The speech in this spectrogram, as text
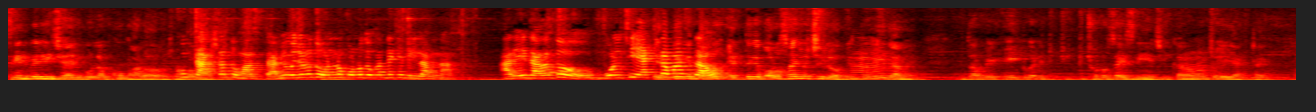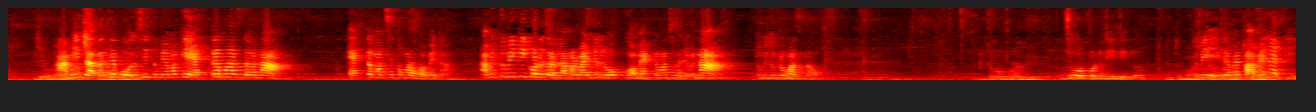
সেন্ট বেরিয়েছে আমি বললাম খুব ভালো হবে খুব টাটকা মাছটা। তো মাছটা। আমি ওই জন্য তো অন্য কোনো দোকান থেকে নিলাম না। আর এই দাদা তো বলছি একটা মাছ দাও। এর থেকে বড় সাইজও ছিল কিন্তু এই দামে। কিন্তু আমি একটু ছোট সাইজ নিয়েছি কারণ হচ্ছে এই একটাই। আমি দাদাকে বলছি তুমি আমাকে একটা মাছ দাও না একটা মাছে তোমার হবে না। আমি তুমি কি করে জানলে? আমার বাড়িতে লোক কম একটা মাছ হয়ে যাবে। না তুমি দুটো মাছ নাও। জোর করে দিয়ে দিল। জোর করে দিয়ে দিল। তুমি এই দামে পাবে নাকি?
